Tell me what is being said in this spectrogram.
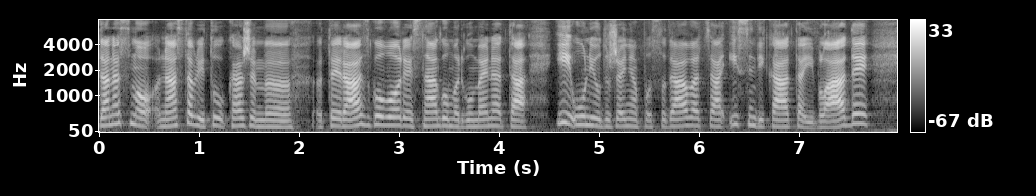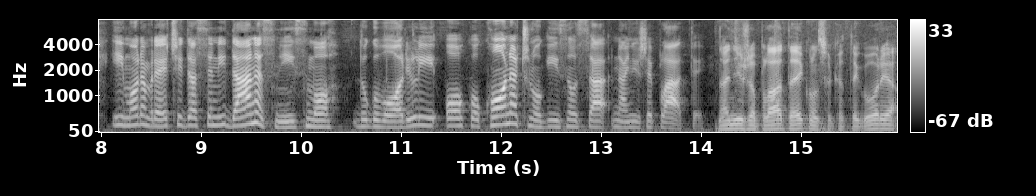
Danas smo nastavili tu, kažem, eh, te razgovore snagom argumenta i Unije udruženja poslodavaca i sindikata i vlade i moram reći da se ni danas nismo dogovorili oko konačnog iznosa najniže plate. Najniža plata je ekonomska kategorija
